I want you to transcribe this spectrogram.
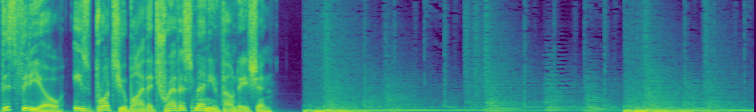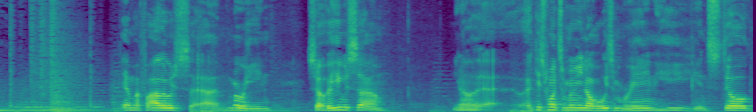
This video is brought to you by the Travis Manion Foundation. Yeah, my father was a Marine, so he was, um, you know, I guess once a Marine, always a Marine. He instilled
